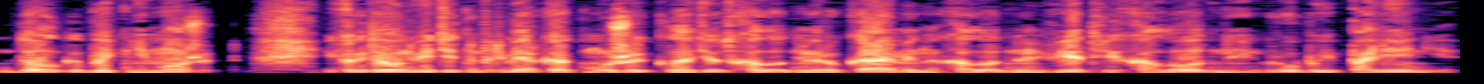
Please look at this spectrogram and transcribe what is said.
долго быть не может. И когда он видит, например, как мужик кладет холодными руками на холодном ветре холодные грубые поленья,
